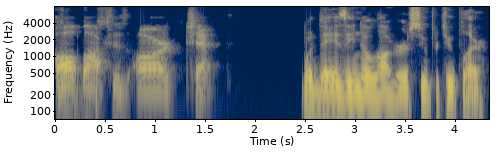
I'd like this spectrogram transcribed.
All boxes are checked. What day is he no longer a Super Two player?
